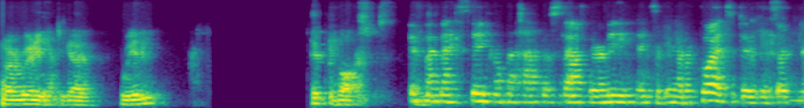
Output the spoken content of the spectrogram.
but I really have to go, really? Hit the box. If I may speak on behalf of staff, there are many things that we are required to do with open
